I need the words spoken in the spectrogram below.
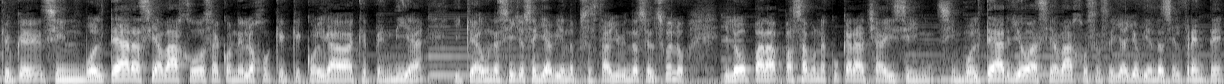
Que, sin voltear hacia abajo, o sea, con el ojo que, colgaba, que pendía y que aún así yo seguía viendo, pues estaba yo viendo hacia el suelo. Y luego para, pasaba una cucaracha y sin, sin voltear yo hacia abajo, o sea, seguía yo viendo hacia el frente,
